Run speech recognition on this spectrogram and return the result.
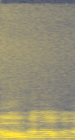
no, no, no, no.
